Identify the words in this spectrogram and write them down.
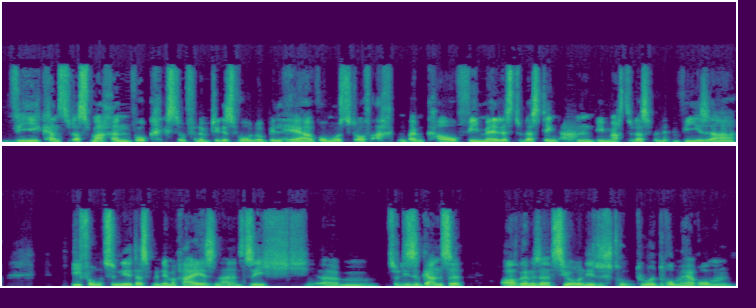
wie kannst du das machen, wo kriegst du ein vernünftiges Wohnmobil her, wo musst du darauf achten beim Kauf, wie meldest du das Ding an, wie machst du das mit dem Visa, wie funktioniert das mit dem Reisen an sich, ähm, so diese ganze Organisation, diese Struktur drumherum,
